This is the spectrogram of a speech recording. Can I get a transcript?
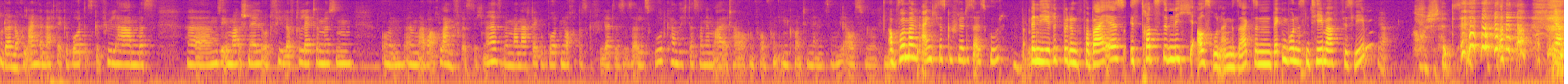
oder noch lange nach der Geburt das Gefühl haben, dass ähm, sie immer schnell und viel auf Toilette müssen und ähm, aber auch langfristig. Ne? Also wenn man nach der Geburt noch das Gefühl hat, es ist alles gut, kann sich das dann im Alter auch in Form von Inkontinenz irgendwie auswirken. Obwohl man eigentlich das Gefühl hat, es ist alles gut. Mhm. Wenn die Rückbildung vorbei ist, ist trotzdem nicht Ausruhen angesagt, sondern Beckenboden ist ein Thema fürs Leben. Ja. Oh shit. ja,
